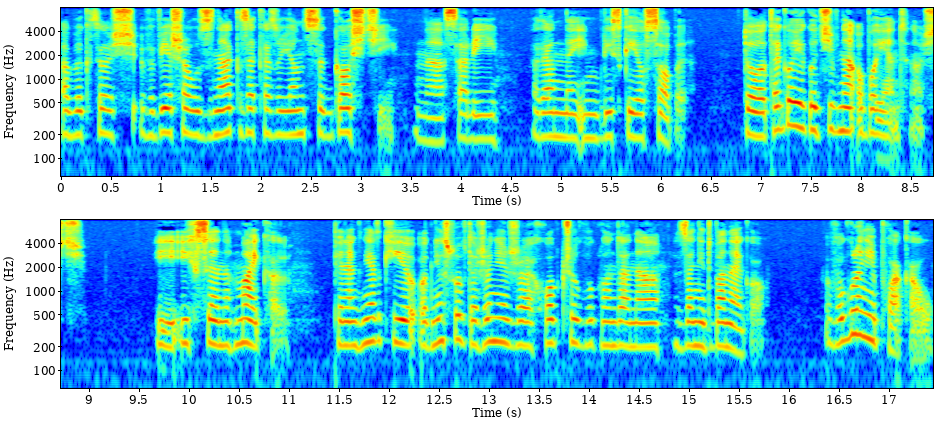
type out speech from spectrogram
aby ktoś wywieszał znak zakazujący gości na sali rannej im bliskiej osoby. Do tego jego dziwna obojętność. I ich syn Michael, Pielęgniarki odniosły wrażenie, że chłopczyk wygląda na zaniedbanego. W ogóle nie płakał.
